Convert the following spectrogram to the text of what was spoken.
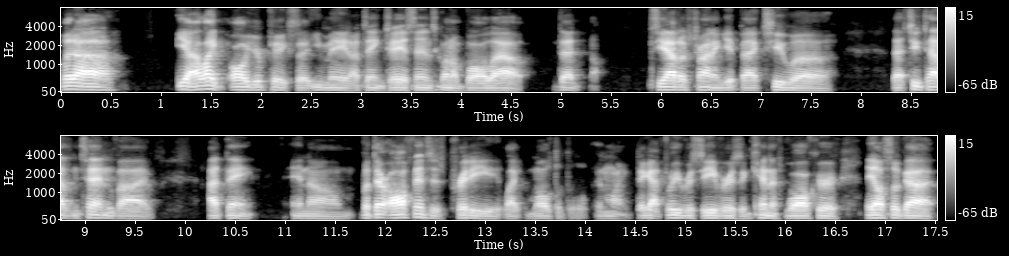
But uh, yeah, I like all your picks that you made. I think JSN's gonna ball out. That Seattle's trying to get back to uh that 2010 vibe. I think. And um, but their offense is pretty like multiple, and like they got three receivers and Kenneth Walker. They also got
